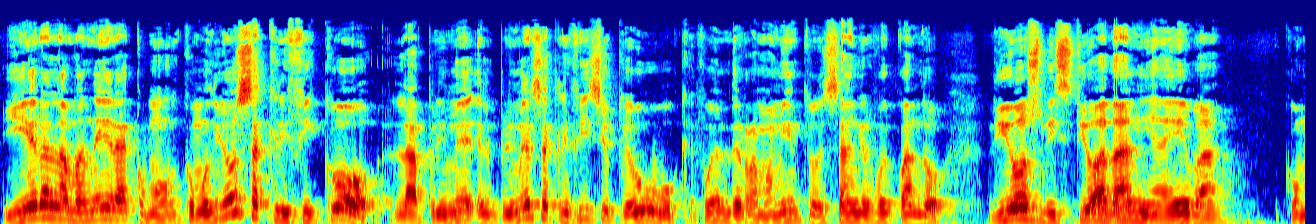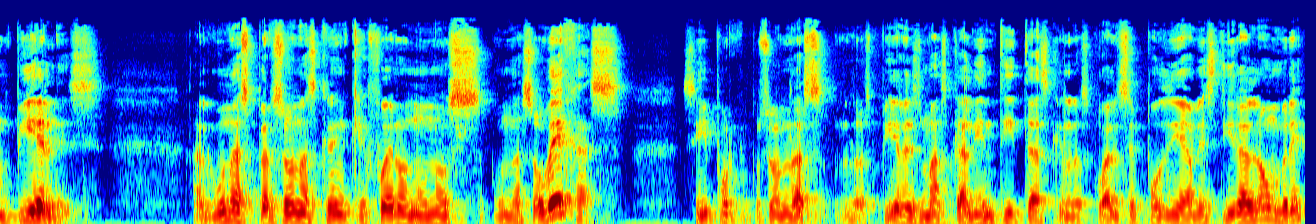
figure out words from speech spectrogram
y era la manera como, como Dios sacrificó la primer, el primer sacrificio que hubo, que fue el derramamiento de sangre, fue cuando Dios vistió a Adán y a Eva con pieles. Algunas personas creen que fueron unos, unas ovejas, ¿sí? porque pues, son las, las pieles más calientitas que en las cuales se podía vestir al hombre.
